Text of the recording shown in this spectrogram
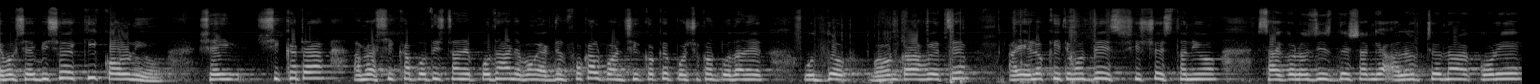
এবং সেই বিষয়ে কি করণীয় সেই শিক্ষাটা আমরা শিক্ষা প্রতিষ্ঠানের প্রধান এবং একজন ফোকাল পয়েন্ট শিক্ষককে প্রশিক্ষণ প্রদানের উদ্যোগ গ্রহণ করা হয়েছে। আর এ লক্ষ্যে ইতিমধ্যে শীর্ষস্থানীয় সাইকোলজিস্টদের সঙ্গে আলোচনা করে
